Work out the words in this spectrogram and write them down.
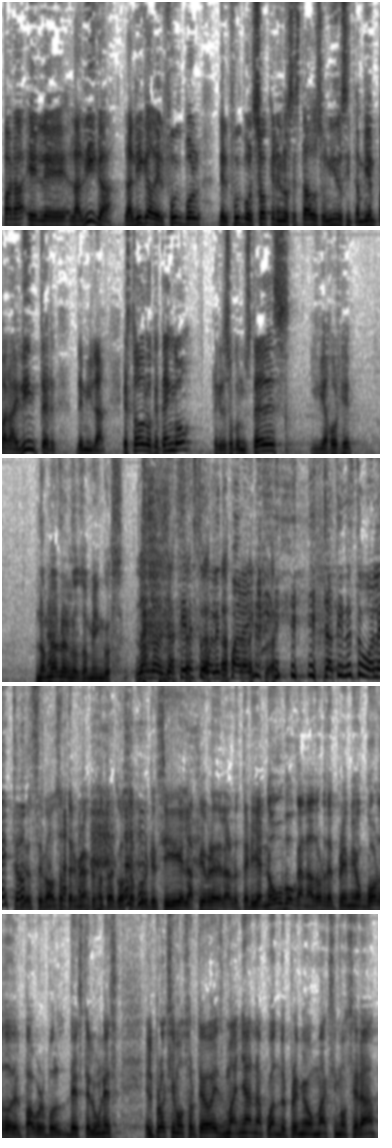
para el, eh, la liga, la liga del fútbol, del fútbol soccer en los Estados Unidos y también para el Inter de Milán. Es todo lo que tengo. Regreso con ustedes. Ilia Jorge. No me hablen los domingos. No, no, ya tienes tu boleto para ir. ya tienes tu boleto. Sé, vamos a terminar con otra cosa porque sigue la fiebre de la lotería. No hubo ganador del premio gordo del Powerball de este lunes. El próximo sorteo es mañana cuando el premio máximo será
